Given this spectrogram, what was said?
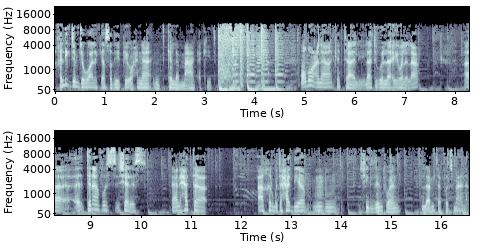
خليك جنب جوالك يا صديقي وإحنا نتكلم معاك أكيد. موضوعنا كالتالي لا تقول لا إي ولا لا. آه التنافس شرس. يعني حتى آخر متحدية شي ديدنت وين؟ لم تفز معنا.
